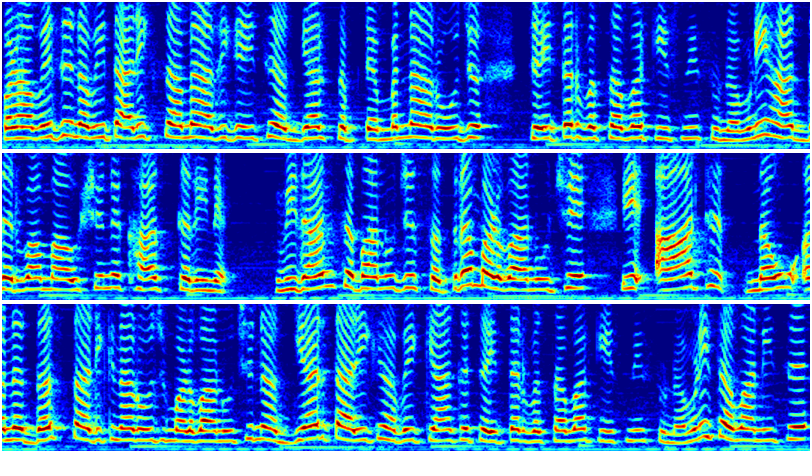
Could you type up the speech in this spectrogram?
પણ હવે જે નવી તારીખ સામે આવી ગઈ છે, અગિયાર સપ્ટેમ્બરના રોજ ચૈતર વસાવા કેસની સુનાવણી હાથ ધરવામાં આવશે અને ખાસ કરીને વિધાનસભાનું જે સત્ર મળવાનું છે એ આઠ, નવ અને દસ તારીખના રોજ મળવાનું છે અને અગિયાર તારીખે હવે ક્યાંક ચૈતર વસાવા કેસની સુનાવણી થવાની છે.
